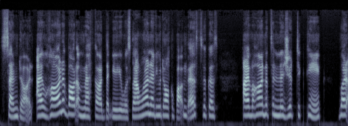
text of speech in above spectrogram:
centered? I've heard about a method that you use, but I want to let you talk about this because I've heard it's a legit technique but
